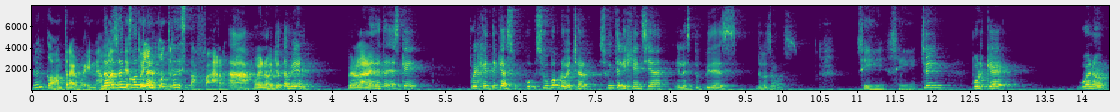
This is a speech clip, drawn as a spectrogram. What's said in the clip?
No en contra, güey, nada No, más no en estoy contra. en contra de estafar. Ah, bueno, yo también. Pero la neta es que fue gente que supo, supo aprovechar su inteligencia y la estupidez de los demás. Sí, sí. Sí, porque, bueno,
